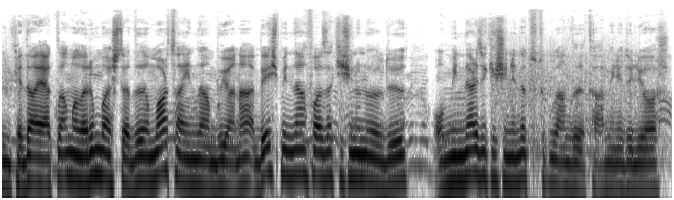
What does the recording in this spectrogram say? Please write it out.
Ülkede ayaklanmaların başladığı Mart ayından bu yana 5000'den fazla kişinin öldüğü, on binlerce kişinin de tutuklandığı tahmin ediliyor.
